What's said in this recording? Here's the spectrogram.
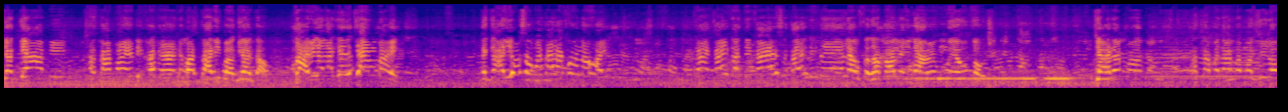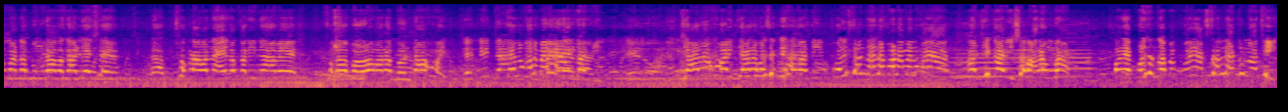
જગ્યા આપી, છતાં પણ એ દીકરા બસ તારી ભાગ્યા હતા. તો આવી કે કેમ ભાઈ? ગાડીઓ સમાતા રાખવાના હોય કઈ કઈ ગતિ કઈ કઈ રીતે એ લઈને આવે હું એવું કહું છું. જ્યારે પણ આટલા બધા મસ્જિદો માટે ભૂંગળા વગાડે છે છોકરાઓ નાયરો કરીને આવે છોકરાઓ ભણવાવાળા ભણતા હોય તે લોકોને મેં હેરાન કરતી જ્યારે હોય ત્યારે પછી હેરાન પોલીસ તંત્રને પણ અમે લોકોએ અરજી કરી છે વારંવાર. પણ એ પોલીસ તંત્ર પર કોઈ એક્શન લેતું નથી.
